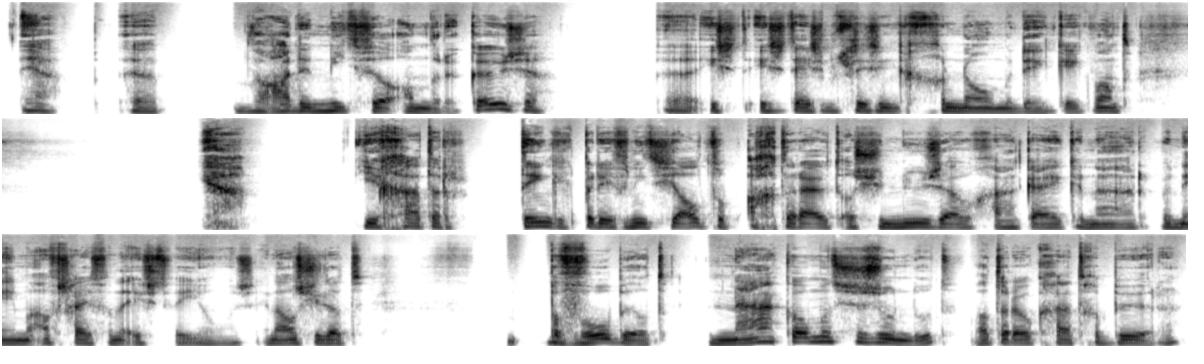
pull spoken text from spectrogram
ja, eh, we hadden niet veel andere keuze. eh, is, is deze beslissing genomen, denk ik. Want ja, je gaat er, denk ik, per definitie altijd op achteruit als je nu zou gaan kijken naar, we nemen afscheid van deze twee jongens. En als je dat bijvoorbeeld na komend seizoen doet, wat er ook gaat gebeuren,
